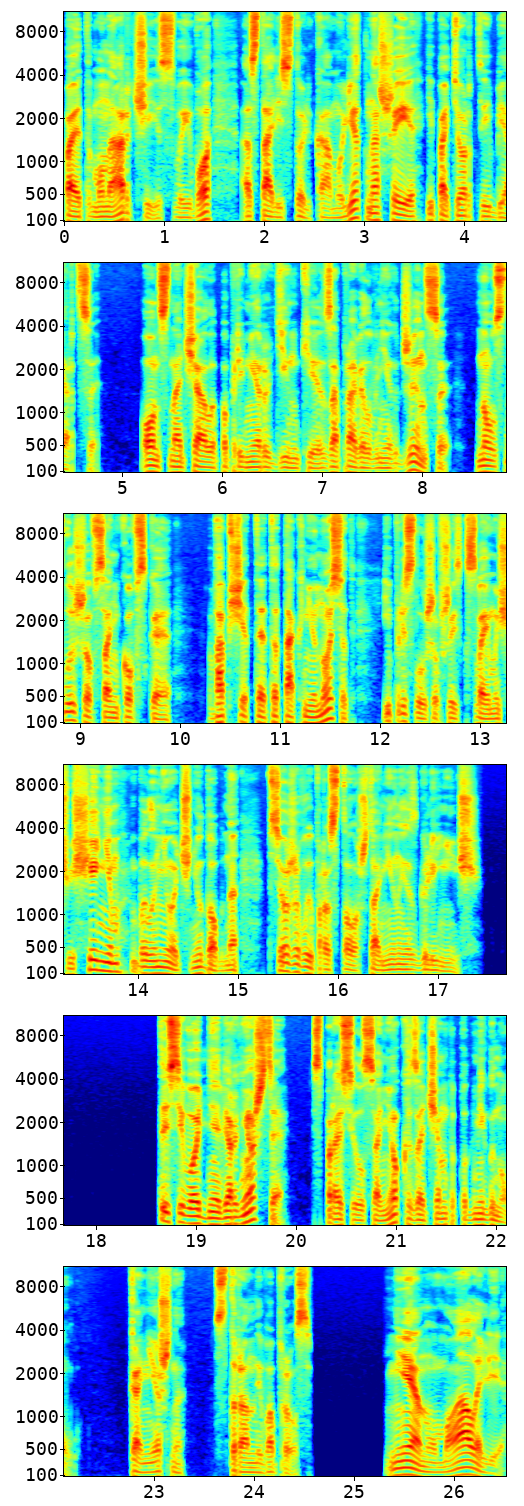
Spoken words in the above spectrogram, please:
Поэтому на Арчи из своего остались только амулет на шее и потертые берцы. Он сначала, по примеру Динки, заправил в них джинсы, но, услышав Саньковское «вообще-то это так не носят», и, прислушавшись к своим ощущениям, было не очень удобно, все же выпростал штанины из голенищ. «Ты сегодня вернешься?» — спросил Санек и зачем-то подмигнул. «Конечно. Странный вопрос». «Не, ну мало ли»,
